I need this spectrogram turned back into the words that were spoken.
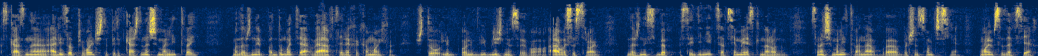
сказано, Аризал приводит, что перед каждой нашей молитвой мы должны подумать о «Веавтелеха камойха», что о любви ближнего своего, Ава Сестроль, мы должны себя соединить со всем еврейским народом. Вся наша молитва, она в э, большинством числе. Мы молимся за всех.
